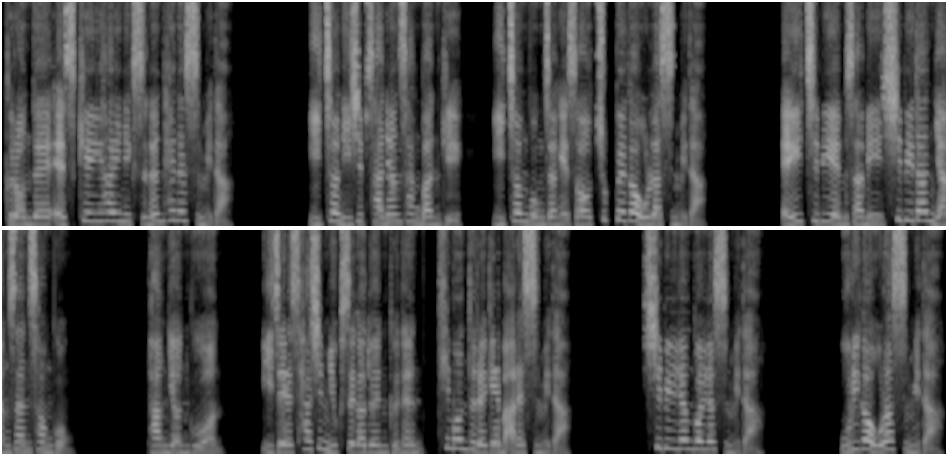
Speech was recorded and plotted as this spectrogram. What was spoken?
그런데 SK 하이닉스는 해냈습니다. 2024년 상반기 2000 공장에서 축배가 올랐습니다. HBM3이 12단 양산 성공. 박 연구원, 이제 46세가 된 그는 팀원들에게 말했습니다. 11년 걸렸습니다. 우리가 옳았습니다.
